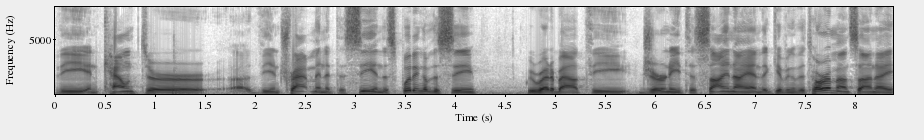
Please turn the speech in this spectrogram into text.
the encounter, uh, the entrapment at the sea and the splitting of the sea. We read about the journey to Sinai and the giving of the Torah Mount Sinai.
